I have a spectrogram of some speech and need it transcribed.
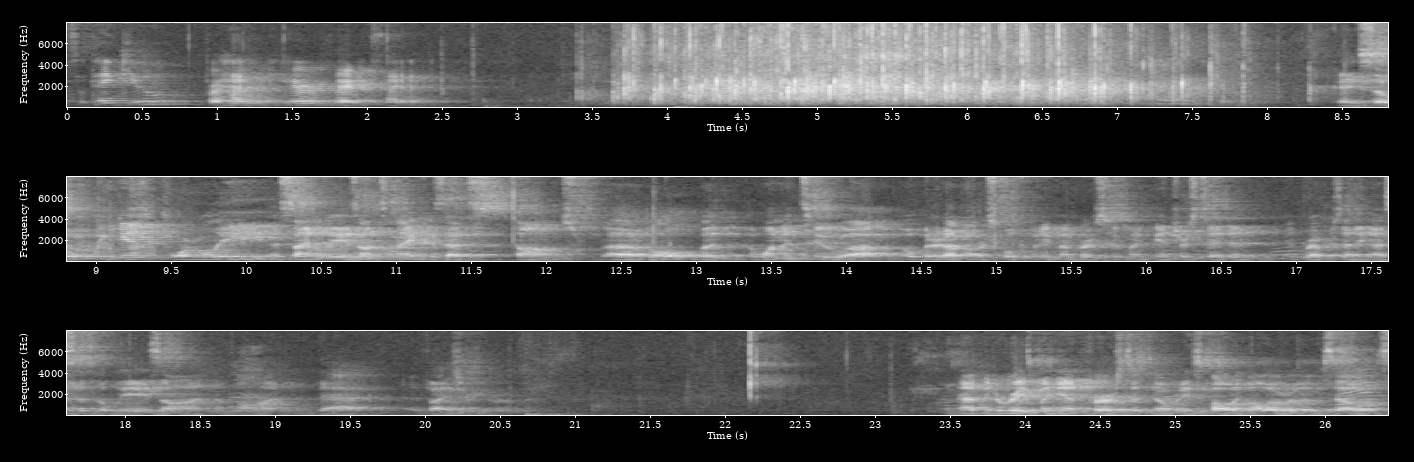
So thank you for having me here. Very excited. Okay, so we can't formally assign a liaison tonight because that's Tom's uh, role, but I wanted to um, open it up for school committee members who might be interested in, in representing us as a liaison on that advisory group. I'm happy to raise my hand first if nobody's falling all over themselves.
